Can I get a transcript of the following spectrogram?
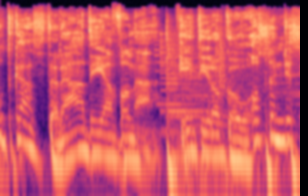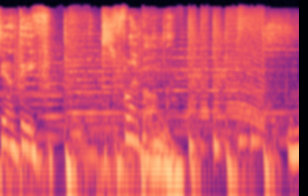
Podcast Rádia Vlna. IT rokov 80 s Flebom.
